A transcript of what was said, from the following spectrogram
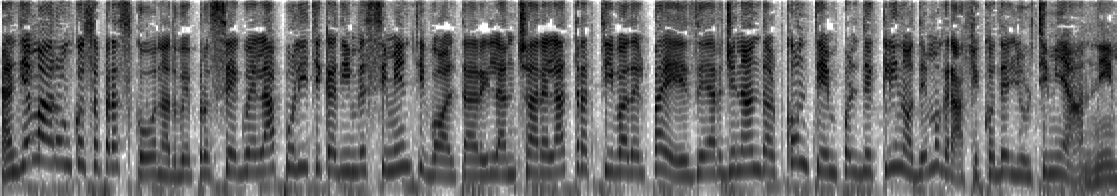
Andiamo a Ronco Soprascona dove prosegue la politica di investimenti volta a rilanciare l'attrattiva del paese arginando al contempo il declino demografico degli ultimi anni.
